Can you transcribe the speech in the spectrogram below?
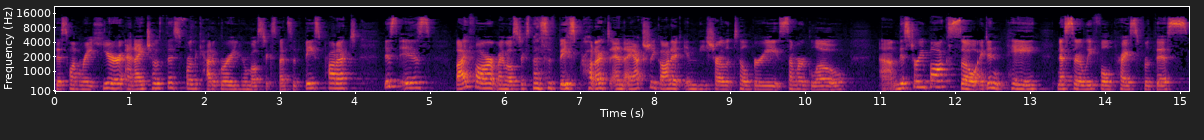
this one right here. And I chose this for the category your most expensive base product. This is by far my most expensive base product. And I actually got it in the Charlotte Tilbury Summer Glow uh, mystery box, so I didn't pay necessarily full price for this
